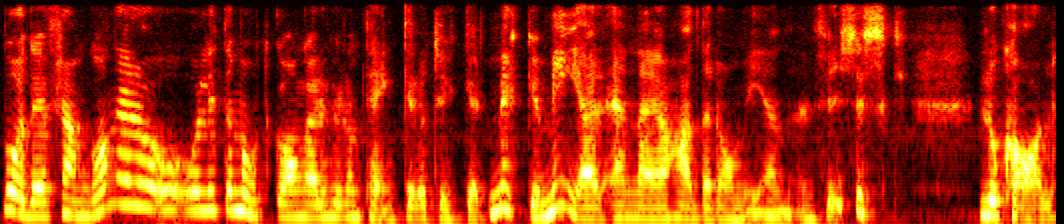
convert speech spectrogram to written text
både framgångar och, och lite motgångar, hur de tänker och tycker. Mycket mer än när jag hade dem i en, en fysisk lokal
